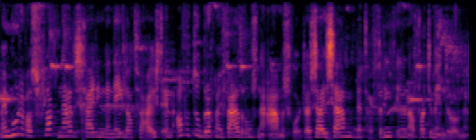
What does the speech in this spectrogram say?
Mijn moeder was vlak na de scheiding naar Nederland verhuisd en af en toe bracht mijn vader ons naar Amersfoort, waar zij samen met haar vriend in een appartement wonen.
